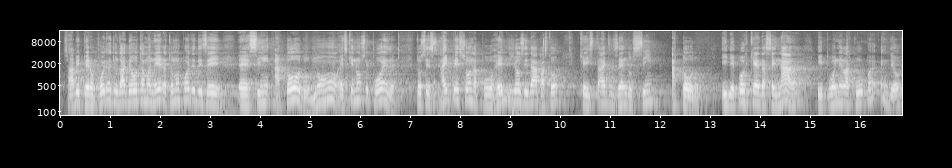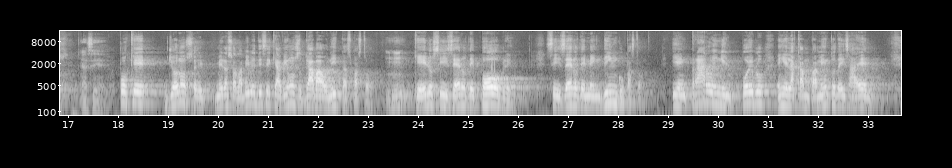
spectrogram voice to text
sabe? Pero pode ajudar de outra maneira. Tu não pode dizer eh, sim a todo. Não, é que não se pode. Então, há pessoas por religiosidade, pastor, que está dizendo sim a todo e depois queda sem nada e põe a culpa em Deus. Así es. Porque eu não sei, mira só, a Bíblia diz que havia uns gabaonitas, pastor, que eles se fizeram de pobre, se fizeram de mendigo, pastor, e entraram em el pueblo, em el acampamento de Israel.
